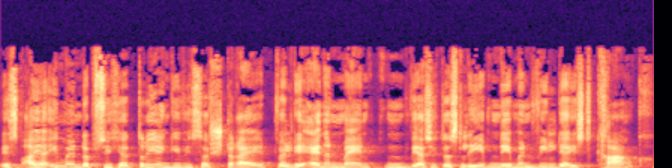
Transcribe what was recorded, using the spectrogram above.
Es war ja immer in der Psychiatrie ein gewisser Streit, weil die einen meinten, wer sich das Leben nehmen will, der ist krank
